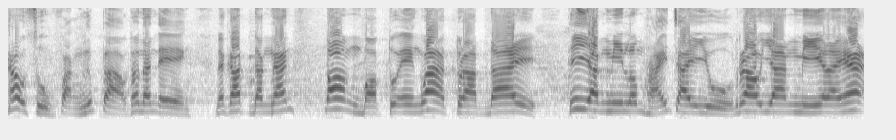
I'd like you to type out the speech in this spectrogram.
เข้าสู่ฝั่งหรือเปล่าเท่านั้นเองนะครับ ดังนั้นต้องบอกตัวเองว่าตราบใดที่ยังมีลมหายใจอยู่ เรายังมีอะไรฮะ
